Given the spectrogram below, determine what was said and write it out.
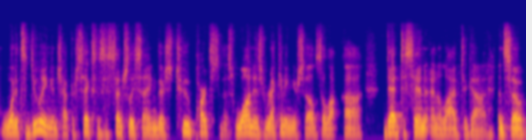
what it's doing in chapter six is essentially saying there's two parts to this. One is reckoning yourselves a uh, dead to sin and alive to god. And so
